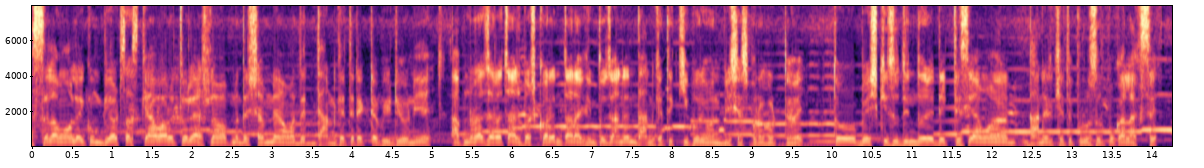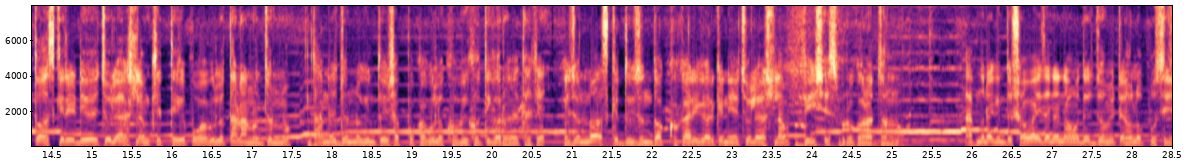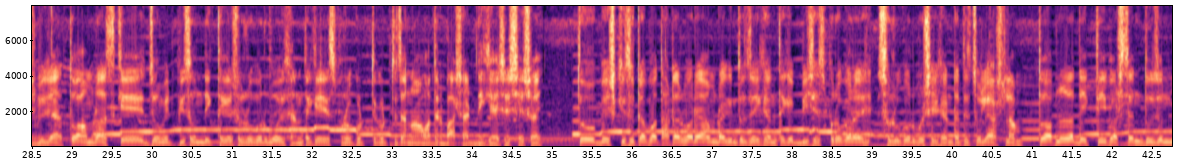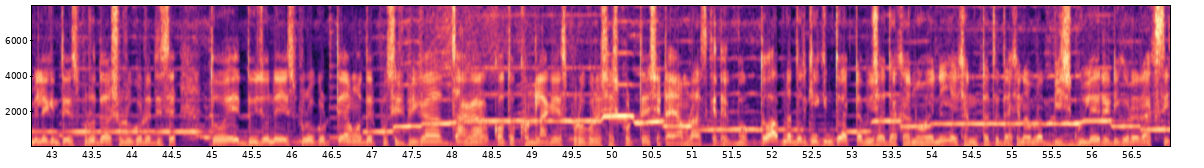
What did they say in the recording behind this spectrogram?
আসসালামু আলাইকুম ভিউয়ার্স, আজকে আবারও চলে আসলাম আপনাদের সামনে আমাদের ধান ক্ষেতের একটা ভিডিও নিয়ে। আপনারা যারা চাষবাস করেন, তারা কিন্তু জানেন ধান খেতে কি পরিমাণ বিশেষ প্রয়োগ করতে হয়। তো বেশ কিছুদিন ধরে দেখতেছি আমার ধানের ক্ষেতে প্রচুর পোকা লাগছে। তো আজকে রেডি হয়ে চলে আসলাম ক্ষেত থেকে পোকাগুলো তাড়ানোর জন্য। ধানের জন্য কিন্তু এসব পোকাগুলো খুবই ক্ষতিকর হয়ে থাকে। এজন্য আজকে দুইজন দক্ষ কারিগরকে নিয়ে চলে আসলাম বিষ স্প্রে করার জন্য। আপনারা কিন্তু সবাই জানেন আমাদের জমিটা হলো পঁচিশ বিঘা। তো আমরা আজকে জমির পিছন দিক থেকে শুরু করব। এখান থেকে স্প্রো করতে করতে যেন আমাদের বাসার দিকে এসে শেষ হয়। তো বেশ কিছুটা পথ হাঁটার পরে আমরা কিন্তু যেখান থেকে বিষ স্প্রো করা শুরু করব, সেখানটাতে চলে আসলাম। তো আপনারা দেখতেই পারছেন, দুজন মিলে কিন্তু স্প্রো দেওয়া শুরু করে দিছে। তো এই দুইজনে স্প্রো করতে আমাদের পঁচিশ বিঘা জায়গা, কতক্ষণ লাগে স্প্রো করে শেষ করতে, সেটাই আমরা আজকে দেখব। তো আপনাদেরকে কিন্তু একটা বিষয় দেখানো হয়নি। এখানটাতে দেখেন আমরা বিষ গুলে রেডি করে রাখছি।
